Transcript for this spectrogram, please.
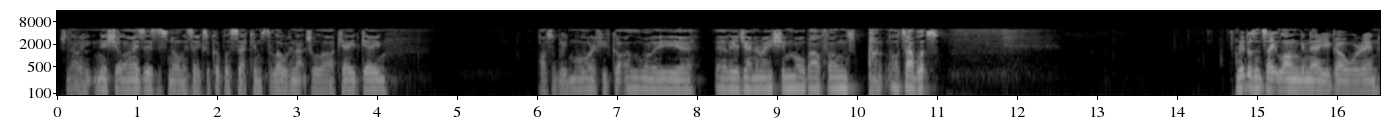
Which now initializes. This normally takes a couple of seconds to load an actual arcade game. Possibly more if you've got one of the uh, earlier generation mobile phones or tablets. It doesn't take long, and there you go, we're in.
